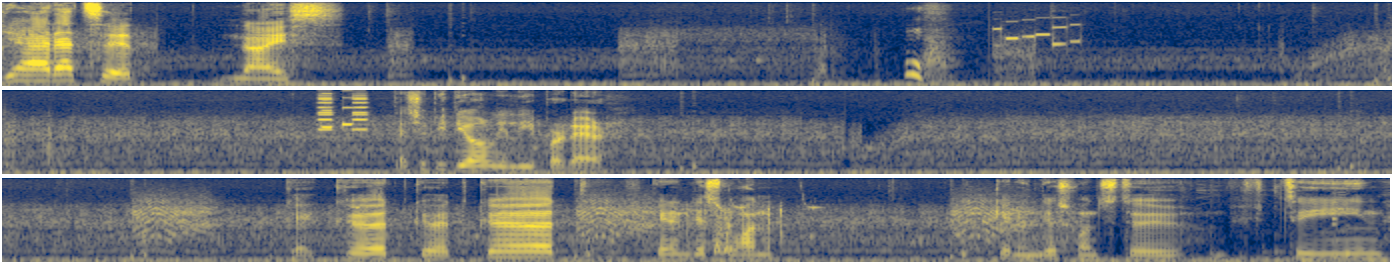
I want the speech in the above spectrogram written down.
Yeah, that's it. Nice. That should be the only leaper there. Okay, good, good, good. Getting this one. Getting this one's too. 15.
